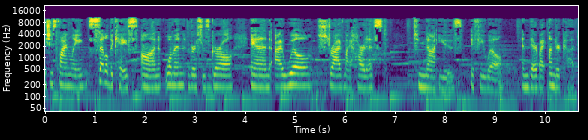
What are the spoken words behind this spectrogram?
she's finally settled the case on woman versus girl, and I will strive my hardest to not use, if you will, and thereby undercut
